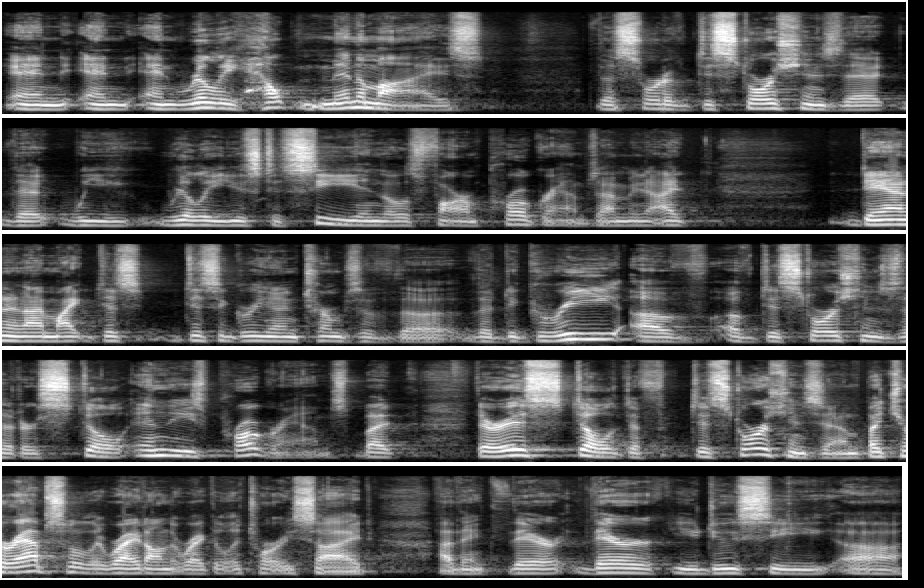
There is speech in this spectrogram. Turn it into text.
and, and, and really help minimize the sort of distortions that, that we really used to see in those farm programs. I mean, I, Dan and I might dis disagree in terms of the, the degree of, of distortions that are still in these programs, but there is still distortions in them. But you're absolutely right on the regulatory side. I think there, there you do see uh,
